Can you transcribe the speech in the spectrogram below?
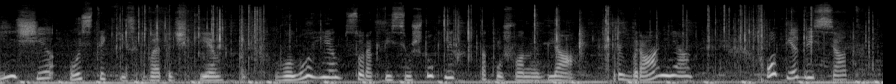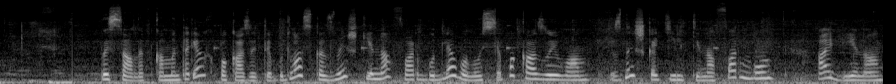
І ще ось такі серветочки вологі, 48 штук їх. Також вони для прибирання по 50. Писали в коментарях, показуйте, будь ласка, знижки на фарбу для волосся. Показую вам. Знижка тільки на фарбу Авіна.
